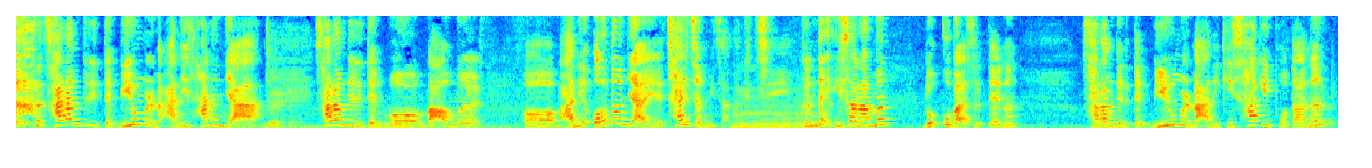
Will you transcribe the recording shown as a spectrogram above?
사람들한테 미움을 많이 사느냐, 네네. 사람들한테 뭐 마음을 어, 많이 얻었냐의 차이점이잖아, 그치? 음. 근데 이 사람은 놓고 봤을 때는 사람들한테 미움을 많이 기- 사기보다는 네.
